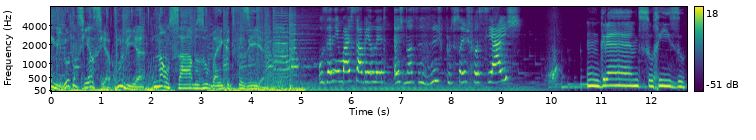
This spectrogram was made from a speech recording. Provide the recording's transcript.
Um minuto de ciência por dia não sabes o bem que te fazia. Os animais sabem ler as nossas expressões faciais? Um grande sorriso,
